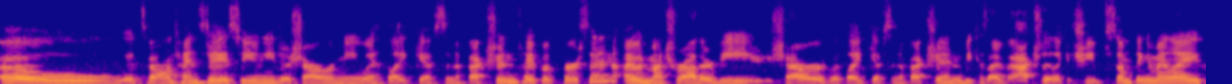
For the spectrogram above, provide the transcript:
oh, it's Valentine's Day, so you need to shower me with like gifts and affection type of person. I would much rather be showered with like gifts and affection because I've actually like achieved something in my life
